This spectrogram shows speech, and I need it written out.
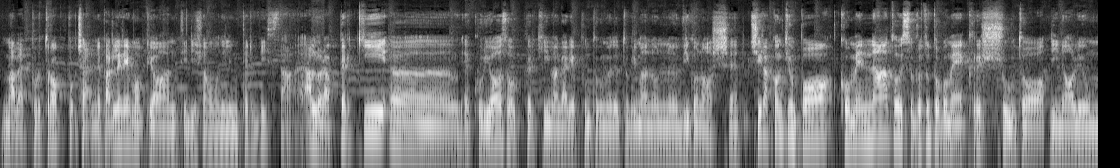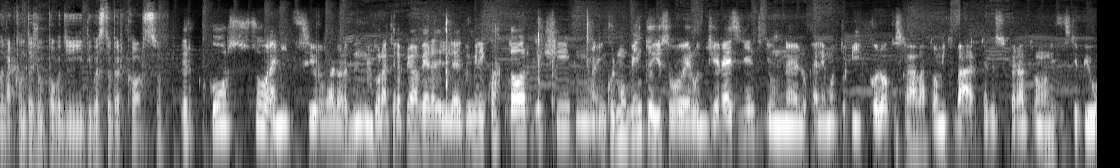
Vabbè, purtroppo, cioè ne parleremo più avanti, diciamo, nell'intervista. Allora, per chi eh, è curioso, per chi magari appunto, come ho detto prima, non vi conosce, ci racconti un po' come è nato e soprattutto come è cresciuto Linoleum. Raccontaci un po' di, di questo percorso. Percorso a inizio, allora, durante la primavera del 2014, mh, in quel momento io so- ero G resident di un locale molto piccolo che si chiamava Atomic Bar, che adesso peraltro non esiste più,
